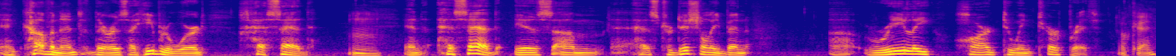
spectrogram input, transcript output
and covenant, there is a Hebrew word, chesed. And Hesed is um, has traditionally been uh, really hard to interpret Okay.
